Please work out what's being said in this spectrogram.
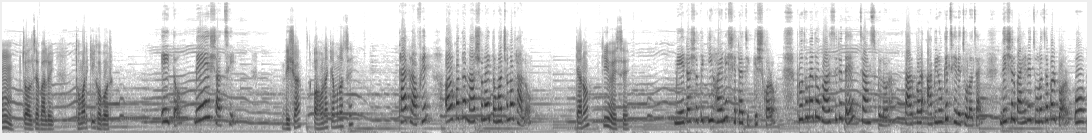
হুম চলছে ভালোই। তোমার কি খবর? এই তো বেশ আছি। দিশা অহনা কেমন আছে? থাক রাফিন ওর কথা না শোনাই তোমার জন্য ভালো। কেন? কি হয়েছে? মেয়েটার সাথে কি হয়নি সেটা জিজ্ঞেস করো। প্রথমে তো ভার্সিটিতে চান্স পেল না তারপর আবির ওকে ছেড়ে চলে যায়। দেশের বাইরে চলে যাবার পর ও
